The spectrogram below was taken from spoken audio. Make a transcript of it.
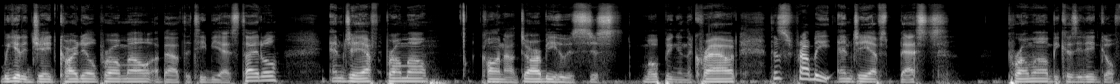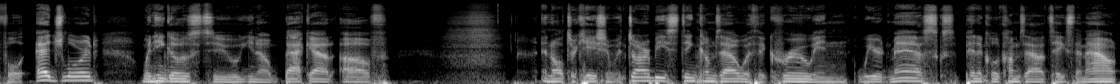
We get a Jade Cargill promo about the TBS title. MJF promo calling out Darby, who is just moping in the crowd. This is probably MJF's best promo because he did go full edge lord when he goes to you know back out of an altercation with Darby. Sting comes out with a crew in weird masks. Pinnacle comes out, takes them out.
